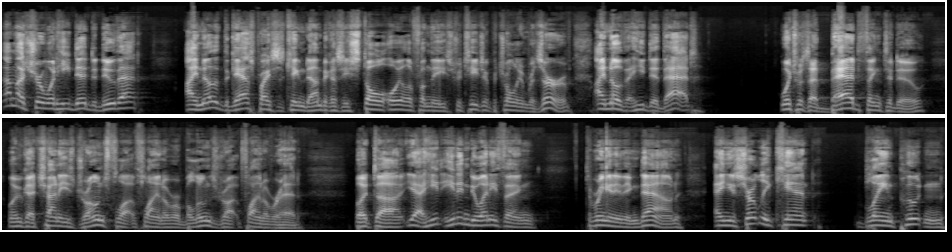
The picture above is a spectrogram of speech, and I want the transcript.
I'm not sure what he did to do that. I know that the gas prices came down because he stole oil from the Strategic Petroleum Reserve. I know that he did that, which was a bad thing to do when we've got Chinese drones fly, flying over, balloons flying overhead. But uh, yeah, he, he didn't do anything to bring anything down. And you certainly can't blame Putin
